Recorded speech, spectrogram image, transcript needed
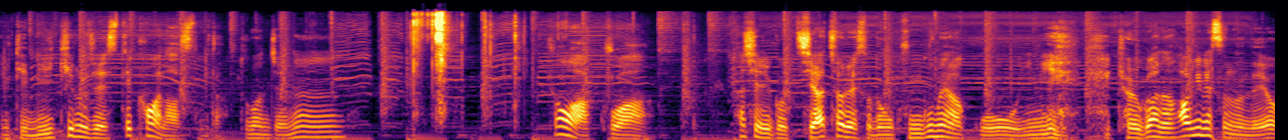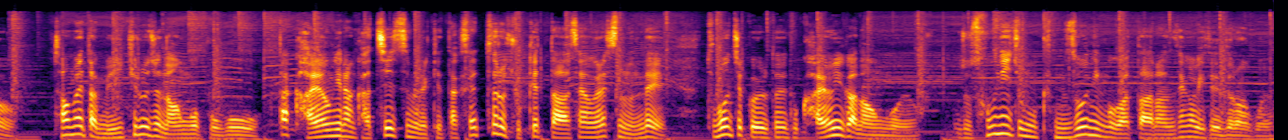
이렇게 미키로즈의 스티커가 나왔습니다. 두 번째는 퓨어 아쿠아 사실 이거 지하철에서 너무 궁금해갖고 이미 결과는 확인했었는데요. 처음에 딱 밀키로즈 나온 거 보고 딱 가영이랑 같이 있으면 이렇게 딱 세트로 좋겠다 생각을 했었는데 두 번째 거 열더니 또 가영이가 나온 거예요. 저 손이 좀 금손인 것 같다라는 생각이 들더라고요.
